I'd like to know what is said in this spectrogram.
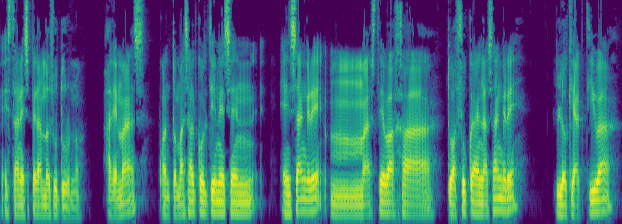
están esperando su turno. Además, cuanto más alcohol tienes en, en sangre, más te baja tu azúcar en la sangre, lo que activa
